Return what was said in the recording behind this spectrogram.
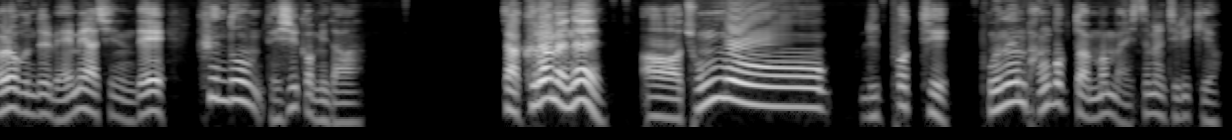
여러분들 매매하시는데 큰 도움 되실 겁니다. 자 그러면은 어, 종목 리포트 보는 방법도 한번 말씀을 드릴게요.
